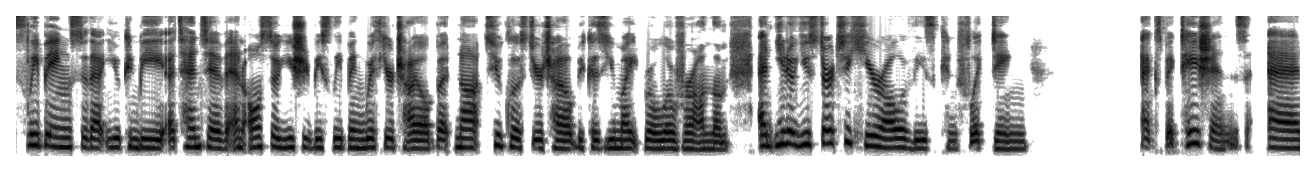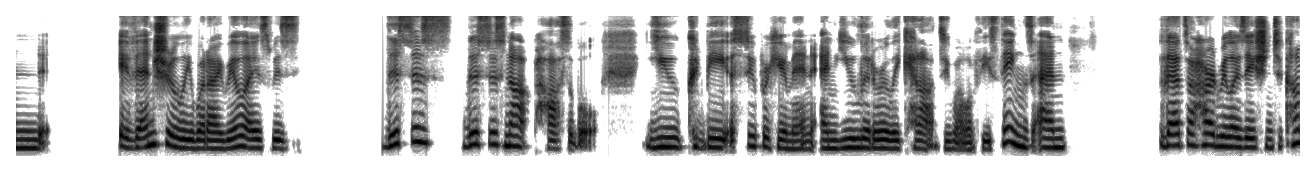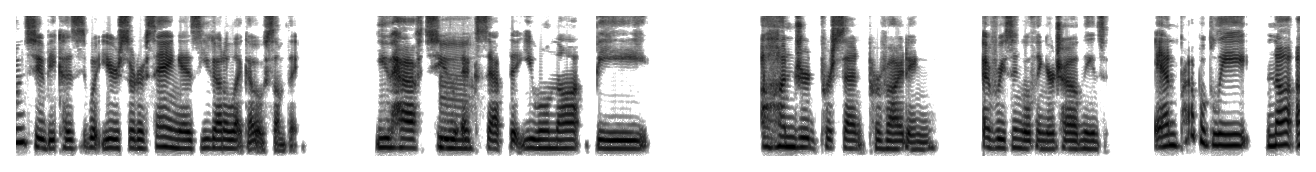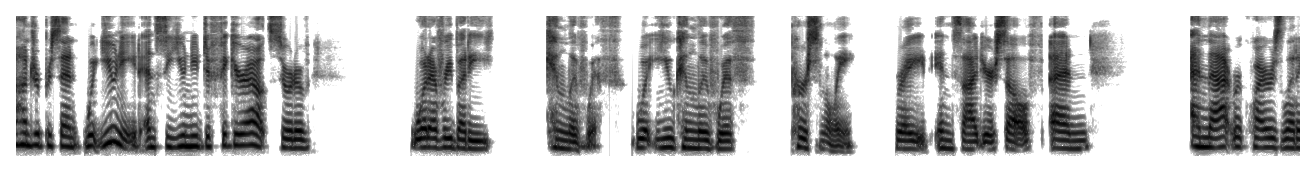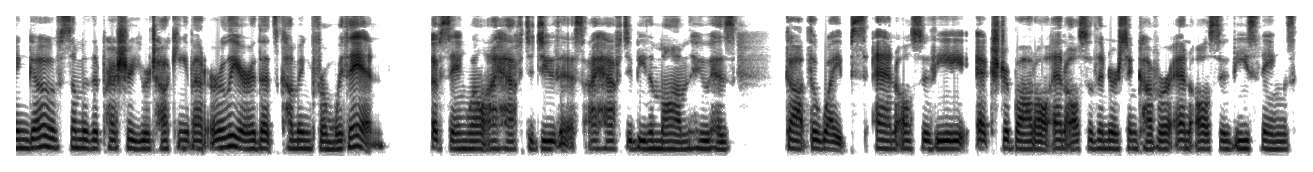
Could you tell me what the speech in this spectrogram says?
sleeping so that you can be attentive. And also, you should be sleeping with your child, but not too close to your child because you might roll over on them. And, you know, you start to hear all of these conflicting expectations. And eventually, what I realized was this is this is not possible you could be a superhuman and you literally cannot do all of these things and that's a hard realization to come to because what you're sort of saying is you got to let go of something you have to mm. accept that you will not be a hundred percent providing every single thing your child needs and probably not a hundred percent what you need. And so you need to figure out sort of what everybody can live with, what you can live with personally, right? Inside yourself. And and that requires letting go of some of the pressure you were talking about earlier that's coming from within of saying, well, I have to do this. I have to be the mom who has got the wipes and also the extra bottle and also the nursing cover and also these things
